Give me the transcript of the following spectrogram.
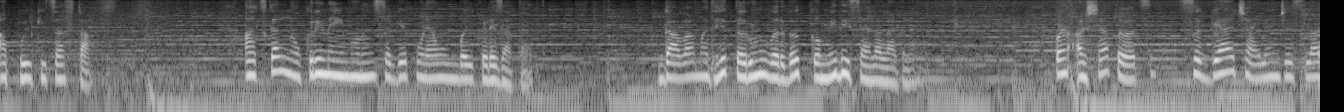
आपुलकीचा स्टाफ आजकाल नोकरी नाही म्हणून सगळे पुण्या मुंबईकडे जातात. गावामध्ये तरुण वर्ग कमी दिसायला लागला पण अशातच सगळ्या चॅलेंजेसला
